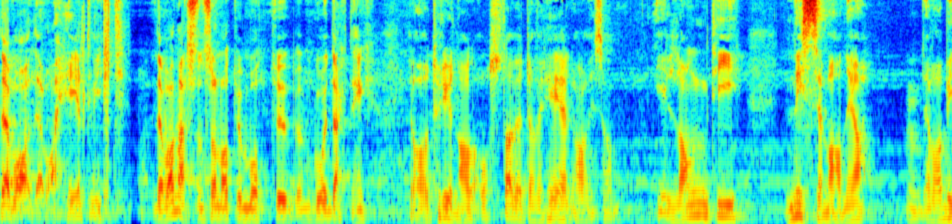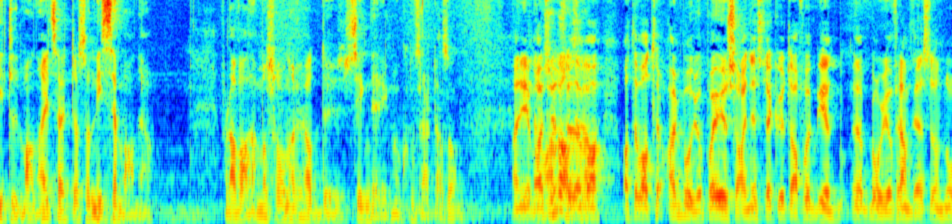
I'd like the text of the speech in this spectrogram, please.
Det var, det var helt vilt. Det var nesten sånn at du måtte gå i dekning. Ja, tryna oss da, vet du, over hele avisene i lang tid. Nissemania. Det var Beatlemania, ikke sant? Og så Nissemania. For da var de og så når vi hadde signering og konserter og sånn. Han Ivar jo det var, at det var, han bor jo på Øysand et stykke utafor byen. bor jo fremdeles, og nå,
